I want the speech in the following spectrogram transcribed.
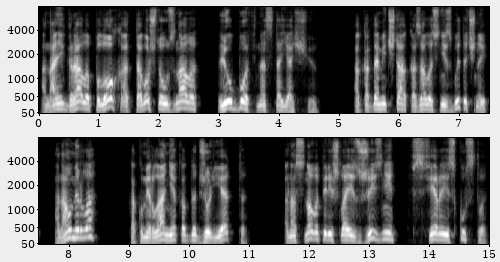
она играла плохо от того, что узнала любовь настоящую. А когда мечта оказалась несбыточной, она умерла, как умерла некогда Джульетта. Она снова перешла из жизни в сферы искусства.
